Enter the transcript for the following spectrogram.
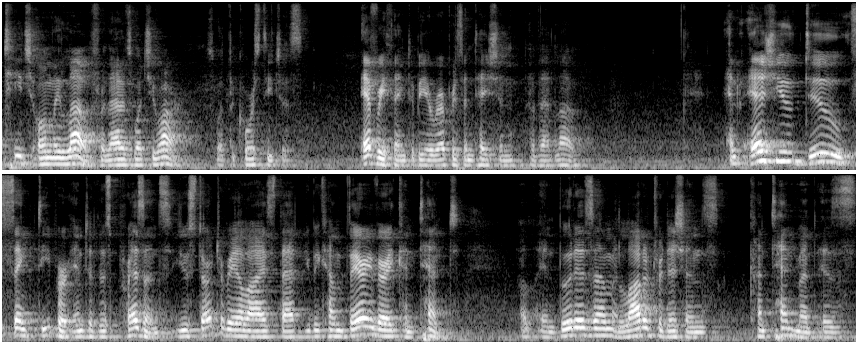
teach only love, for that is what you are. It's what the Course teaches everything to be a representation of that love. And as you do sink deeper into this presence, you start to realize that you become very, very content. Uh, in Buddhism and a lot of traditions, contentment is,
